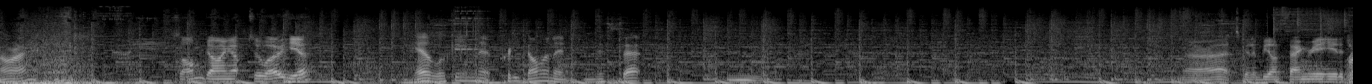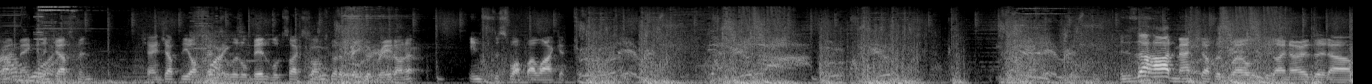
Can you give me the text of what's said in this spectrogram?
All right. So I'm going up 2-0 here. Yeah, looking uh, pretty dominant in this set. Alright, it's going to be on Fangrear here to try and make an adjustment. Change up the offense a little bit. It looks like Som's got a pretty good read on it. Insta swap, I like it. This is a hard matchup as well because I know that um,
